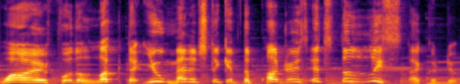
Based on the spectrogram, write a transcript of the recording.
Why, for the luck that you managed to give the Padres, it's the least I could do.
